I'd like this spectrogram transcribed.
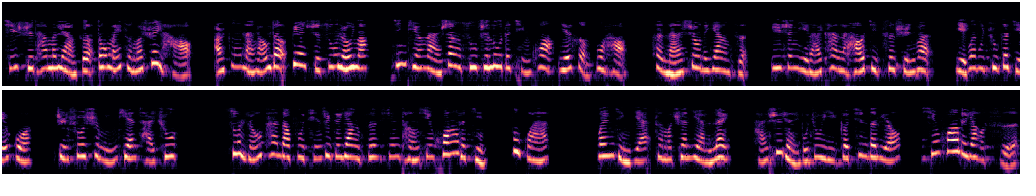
其实他们两个都没怎么睡好，而更难熬的便是苏柔了。今天晚上苏之路的情况也很不好，很难受的样子。医生也来看了好几次，询问也问不出个结果，只说是明天才出。苏柔看到父亲这个样子，心疼心慌的紧，不管。温景言怎么劝眼泪，还是忍不住一个劲的流，心慌的要死。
